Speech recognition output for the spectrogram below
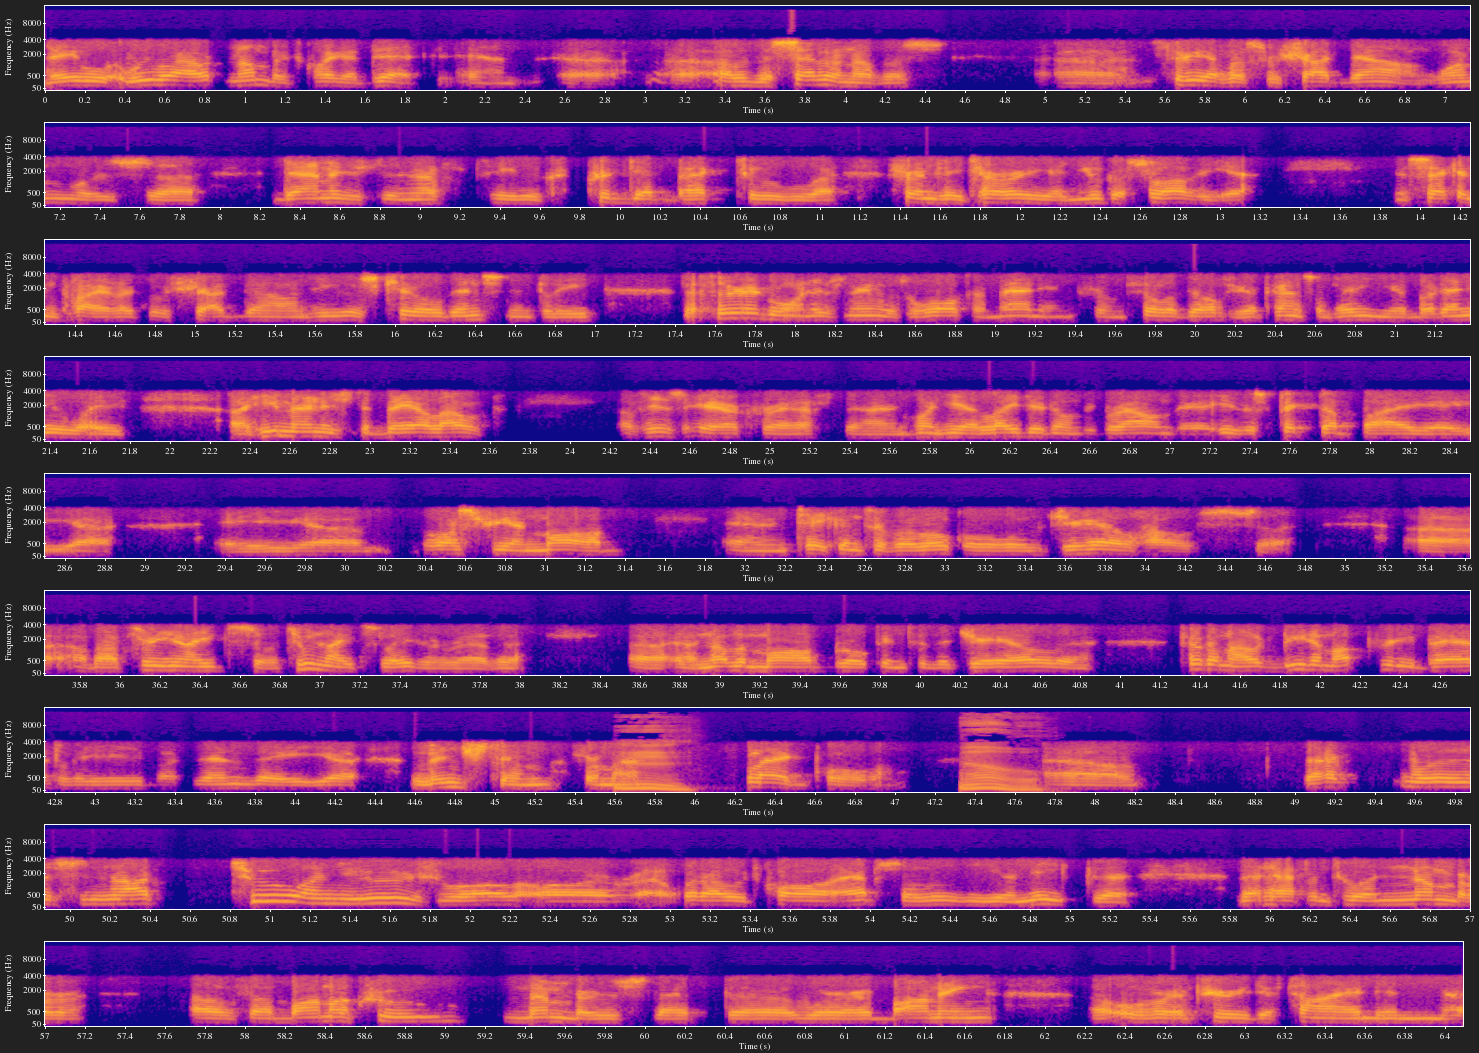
they we were outnumbered quite a bit, and uh, of the seven of us, uh, three of us were shot down. One was damaged enough he could get back to friendly territory in Yugoslavia. The second pilot was shot down. He was killed instantly. The third one, his name was Walter Manning from Philadelphia, Pennsylvania. But anyway, uh, he managed to bail out of his aircraft, and when he alighted on the ground there, he was picked up by a uh, a uh, Austrian mob and taken to the local jailhouse. Uh, uh, about three nights or two nights later, rather, uh, another mob broke into the jail, uh, took him out, beat him up pretty badly, but then they uh, lynched him from a mm. flagpole. Oh, uh, that was not too unusual or uh, what I would call absolutely unique. Uh, that happened to a number of uh, bomber crew members that uh, were bombing uh, over a period of time in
